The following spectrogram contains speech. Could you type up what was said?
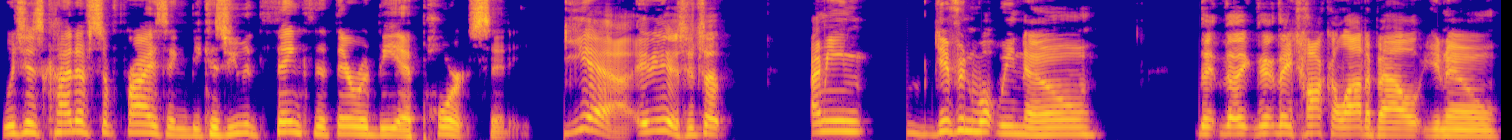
which is kind of surprising because you would think that there would be a port city. Yeah, it is. It's a. I mean, given what we know, they they, they talk a lot about you know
